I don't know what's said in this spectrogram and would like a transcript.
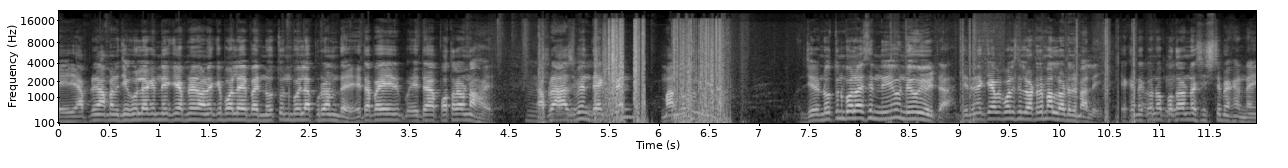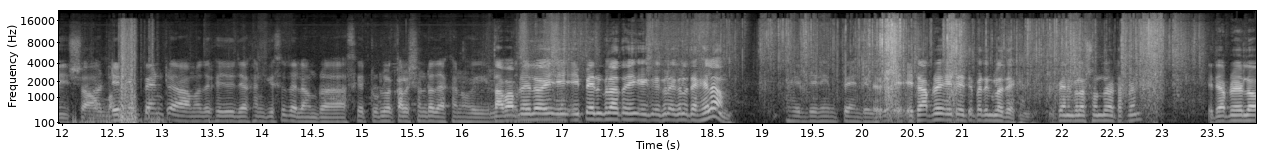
এই আপনি আপনার যেগুলো নাকি আপনার অনেকে বলে ভাই নতুন বইলা পুরান দেয়। এটা ভাই এটা প্রতারণা হয়। আপনারা আসবেন দেখবেন মাল নতুন কিনা। যেটা নতুন বলা আছে নিউ নিউ এটা যেটা নাকি আমরা বলেছি লটের মাল লটের মালই। এখানে কোনো প্রতারণার সিস্টেম এখানে নাই ইনশাআল্লাহ। ডেনিম প্যান্ট আমাদেরকে যদি দেখান কিছু তাহলে আমরা আজকে টোটাল কালেকশনটা দেখানো হয়ে গেল। তারপর আপনি হলো এই- পেনগুলো তো এগুলো এগুলো দেখাইলাম? ডেনিম প্যান্ট এটা আপনি এটা এটা প্যান্টগুলো দেখেন। এই প্যান্টগুলো সুন্দর একটা প্যান্ট এটা আপনার হলো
